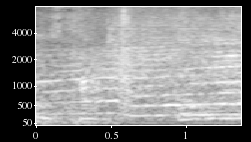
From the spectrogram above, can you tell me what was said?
Finance Times.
